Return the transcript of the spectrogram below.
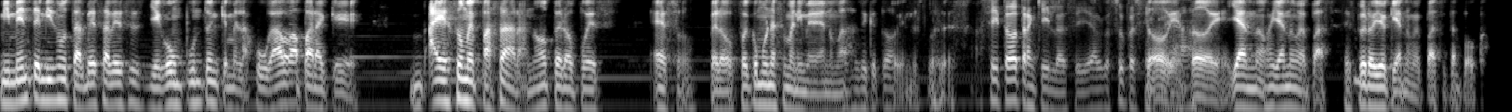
mi mente mismo tal vez a veces llegó a un punto en que me la jugaba para que a eso me pasara, ¿no? Pero pues eso, pero fue como una semana y media nomás, así que todo bien después de eso. Así, todo tranquilo, así, algo súper simple. Todo bien, todo bien. Ya no, ya no me pasa. Espero yo que ya no me pase tampoco.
